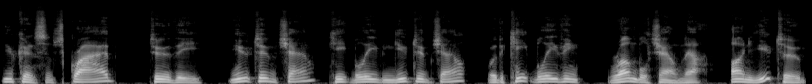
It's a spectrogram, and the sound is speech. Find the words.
you can subscribe to the YouTube channel, Keep Believing YouTube channel, or the Keep Believing Rumble channel. Now, on YouTube,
